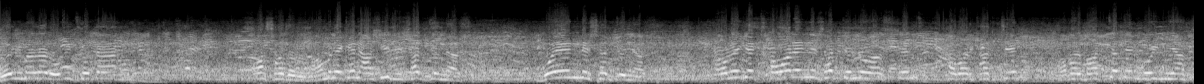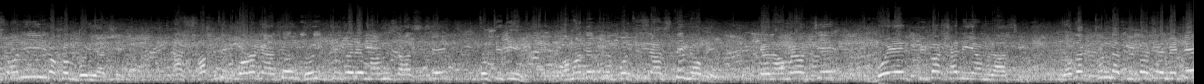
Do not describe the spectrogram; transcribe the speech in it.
বইমেলার অভিজ্ঞতা অসাধারণ। আমরা এখানে আসি নেশার জন্য আসি। বইয়ের নেশার জন্য আসি। অনেকে খাবারের নেশার জন্য আসছেন খাবার খাচ্ছেন আবার বাচ্চাদের বই নিয়ে আসছে অনেক রকম বই আছে। আর সব থেকে বড় এত দরিদ্র করে মানুষ আসছে প্রতিদিন। আমাদের তো প্রতিদিন আসতেই হবে। কারণ আমরা হচ্ছে বইয়ের পিপাসা নিয়ে আমরা আসি যতক্ষণ না পিপাসা মেটে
